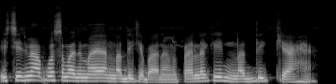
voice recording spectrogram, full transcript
इस चीज़ में आपको समझ में आया नदी के बारे में। पहले कि नदी क्या है?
